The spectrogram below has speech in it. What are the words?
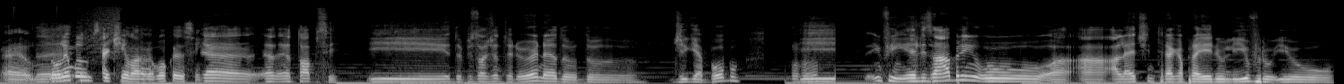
é, eu Né? Não lembro certinho o nome, alguma coisa assim. É, é, é Topsy. E do episódio anterior, né, do, do Dig é Bobo. Uhum. E, enfim, eles abrem o. A, a Letty entrega pra ele o livro e o,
